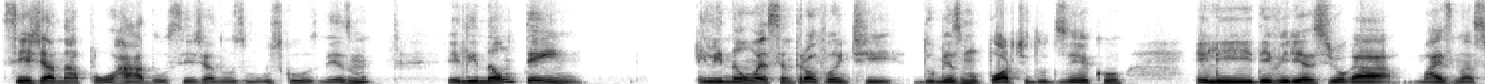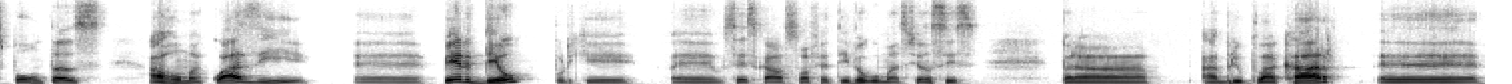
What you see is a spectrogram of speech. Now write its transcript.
seja na porrada ou seja nos músculos mesmo. Ele não tem, ele não é centroavante do mesmo porte do Dzeko. Ele deveria jogar mais nas pontas. A Roma quase é, perdeu porque é, o CSKA Sofia teve algumas chances para abriu o placar. É...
